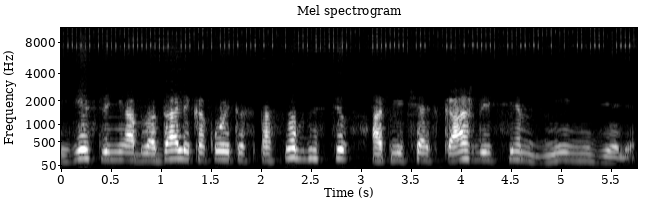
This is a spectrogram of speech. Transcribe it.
если не обладали какой-то способностью отмечать каждые семь дней недели?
